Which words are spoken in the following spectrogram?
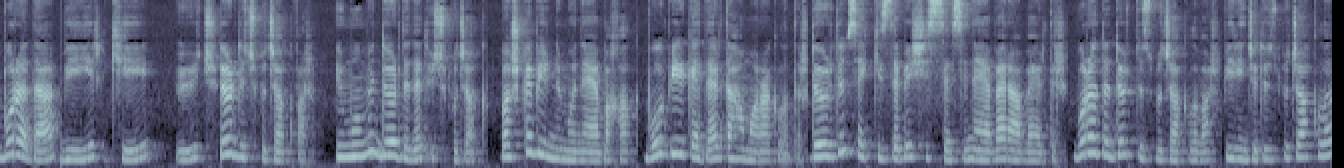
Burada 1, 2, 3, 4 üçbucaq var. Ümumi 4 ədəd üçbucaq. Başqa bir nümunəyə baxaq. Bu bir qədər daha maraqlıdır. 4-ün 8də 5 hissəsi nəyə bərabərdir? Burada 4 düzbucaqlı var. Birinci düzbucaqlı,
